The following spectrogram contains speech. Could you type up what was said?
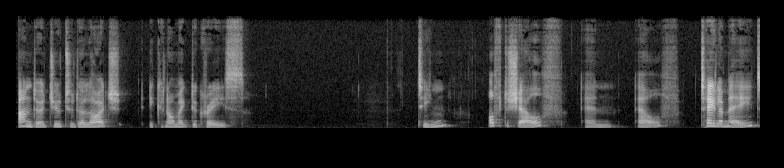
under due to the large economic decrease. 10. Off the shelf en 11. Tailor-made.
